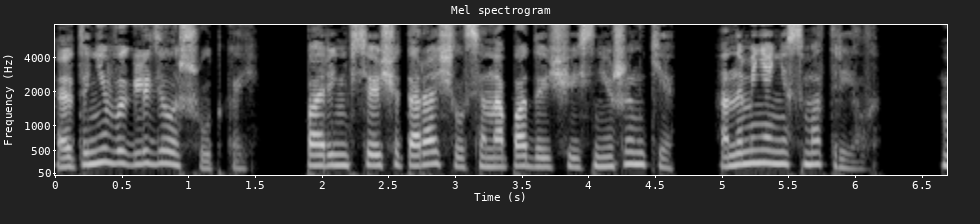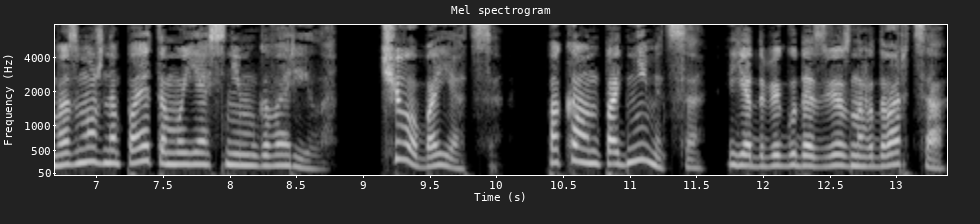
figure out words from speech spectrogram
Это не выглядело шуткой. Парень все еще таращился на падающие снежинки, а на меня не смотрел. Возможно, поэтому я с ним говорила. Чего бояться? Пока он поднимется, я добегу до Звездного дворца,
